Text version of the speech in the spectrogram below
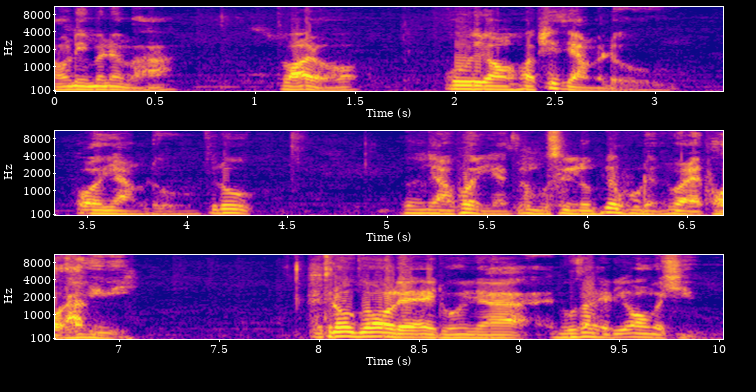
လောင်းနေမနဲ့မှာသွားတော့ကိုယ်တော်ဟောဖြစ်ကြမလို့ပေါ်ရမလို့သူတို့တို့ညာဖွဲ့ရသူတို့မွတ်စလင်လိုပြုတ်ဖို့လည်းသူတို့လည်းပေါ်ထားပြီးပြီအဲ့တော့တော့လည်းအဲ့တို့ညာအမျိုးသားတွေတိအောင်မရှိဘူး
